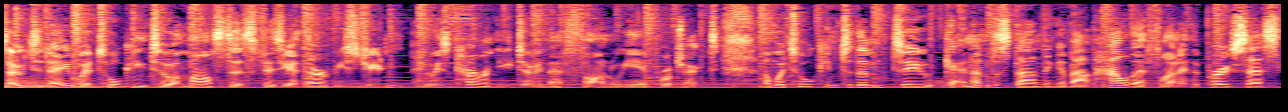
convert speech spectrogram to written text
So, today we're talking to a Master's Physiotherapy student who is currently doing their final year project, and we're talking to them to get an understanding about how they're finding the process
